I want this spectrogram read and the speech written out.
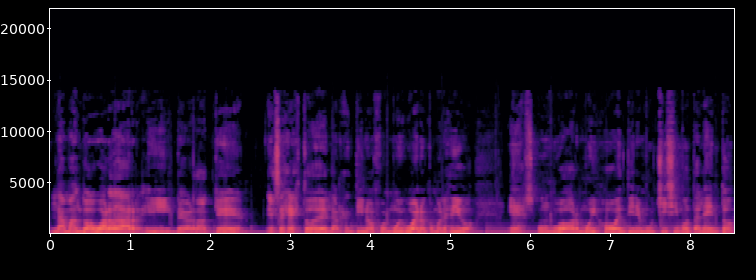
la mandó a guardar y de verdad que ese gesto del argentino fue muy bueno, como les digo, es un jugador muy joven, tiene muchísimo talento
